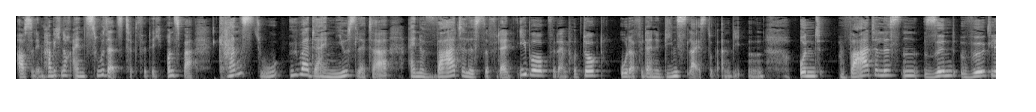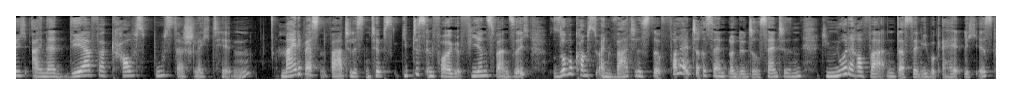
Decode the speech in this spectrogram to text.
Außerdem habe ich noch einen Zusatztipp für dich. Und zwar kannst du über deinen Newsletter eine Warteliste für dein E-Book, für dein Produkt oder für deine Dienstleistung anbieten. Und Wartelisten sind wirklich einer der Verkaufsbooster schlechthin. Meine besten Wartelistentipps gibt es in Folge 24. So bekommst du eine Warteliste voller Interessenten und Interessentinnen, die nur darauf warten, dass dein E-Book erhältlich ist.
